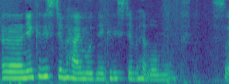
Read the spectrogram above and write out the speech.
Uh, niekedy ste v high mood, niekedy ste v hello mood. So.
